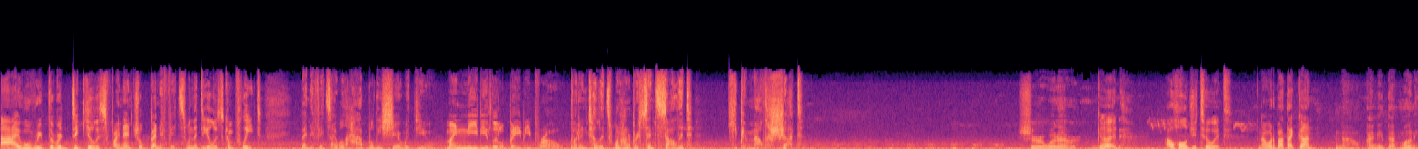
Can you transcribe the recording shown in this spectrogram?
I will reap the ridiculous financial benefits when the deal is complete. Benefits I will happily share with you, my needy little baby bro. But until it's 100% solid, keep your mouth shut. Sure, whatever. Good. I'll hold you to it. Now, what about that gun? Now, I need that money.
